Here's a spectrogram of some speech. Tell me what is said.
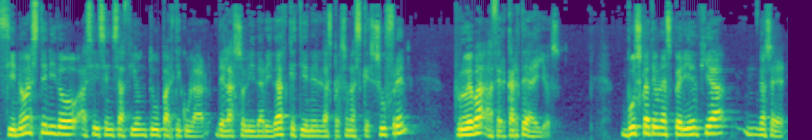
Si no has tenido así sensación tú particular de la solidaridad que tienen las personas que sufren, prueba a acercarte a ellos. Búscate una experiencia, no sé,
